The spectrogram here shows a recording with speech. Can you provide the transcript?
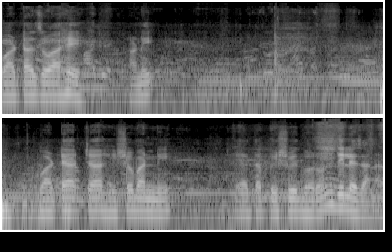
वाटा जो आहे आणि वाट्याच्या हिशोबांनी हे आता पिशवीत भरून दिले जाणार.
